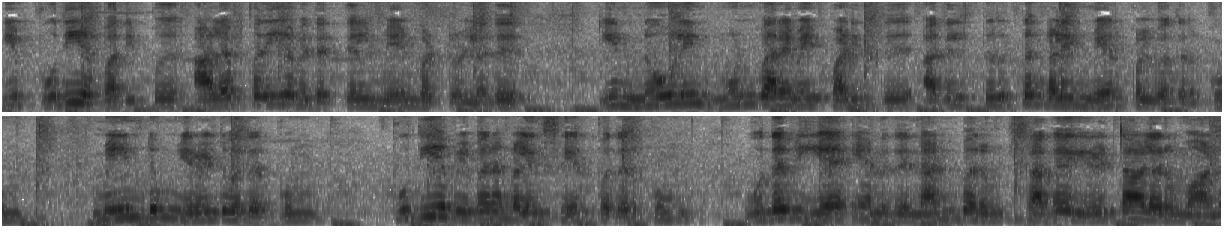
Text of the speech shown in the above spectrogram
இப்புதிய பதிப்பு அளப்பரிய விதத்தில் மேம்பட்டுள்ளது. இந்நூலின் முன்வரைவை படித்து அதில் திருத்தங்களை மேற்கொள்வதற்கும் மீண்டும் எழுதுவதற்கும் புதிய விவரங்களை சேர்ப்பதற்கும் உதவிய எனது நண்பரும் சக எழுத்தாளருமான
